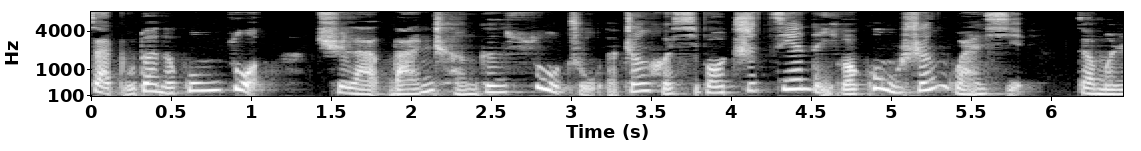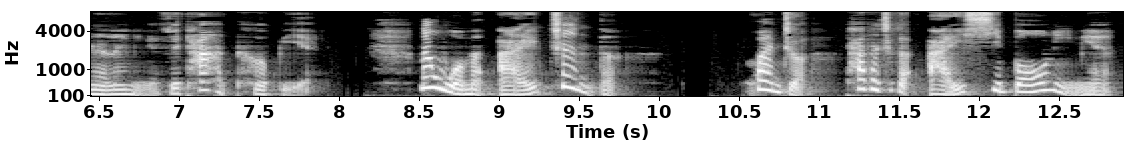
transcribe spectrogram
在不断的工作，去来完成跟宿主的真核细胞之间的一个共生关系，在我们人类里面，所以它很特别。那我们癌症的患者，他的这个癌细胞里面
